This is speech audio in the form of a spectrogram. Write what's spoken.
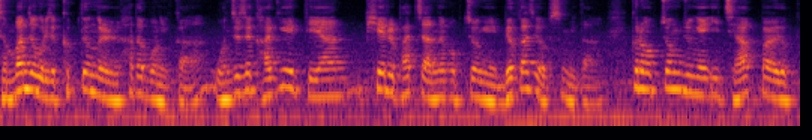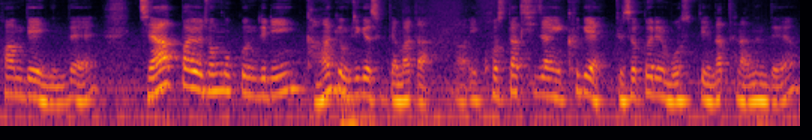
전반적으로 이제 급등을 하다 보니까 원자재 가격에 대한 피해를 받지 않는 업종이 몇 가지 없습니다. 그런 업종 중에 이 제약바이오도 포함되어 있는데 제약바이오 종목군들이 강하게 움직였을 때마다 어, 이 코스닥 시장이 크게 들썩거리는 모습들이 나타났는데요.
